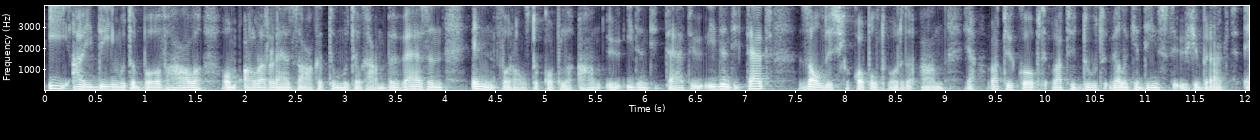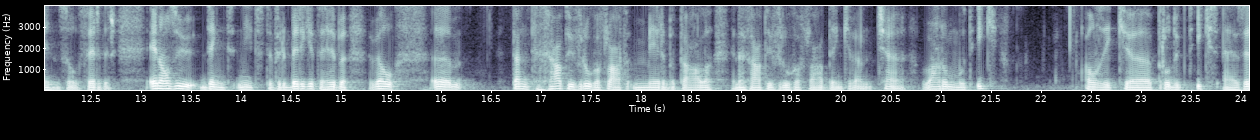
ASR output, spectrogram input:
EID moeten bovenhalen om allerlei zaken te moeten gaan bewijzen en vooral te koppelen aan uw identiteit. Uw identiteit zal dus gekoppeld worden aan ja, wat u koopt, wat u doet, welke diensten u gebruikt en zo verder. En als u denkt niets te verbergen te hebben, wel. Um, dan gaat u vroeg of laat meer betalen. En dan gaat u vroeg of laat denken van, tja, waarom moet ik als ik uh, product X, Y, Z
